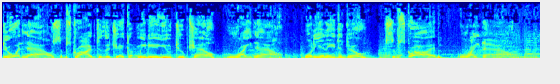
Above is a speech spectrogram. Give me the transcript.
do it now. Subscribe to the JAKIB Media YouTube channel right now. What do you need to do? Subscribe right now.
